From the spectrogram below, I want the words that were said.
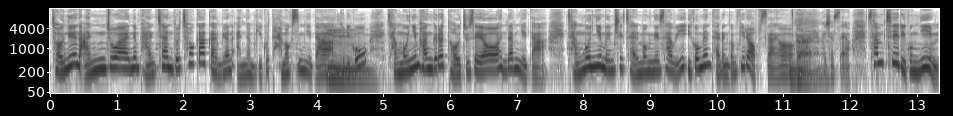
저는 안 좋아하는 반찬도 처가 가면 안 남기고 다 먹습니다. 음. 그리고 장모님 한 그릇 더 주세요 한답니다. 장모님 음식 잘 먹는 사위 이거면 다른 건 필요 없어요. 네. 하셨어요. 3720님,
